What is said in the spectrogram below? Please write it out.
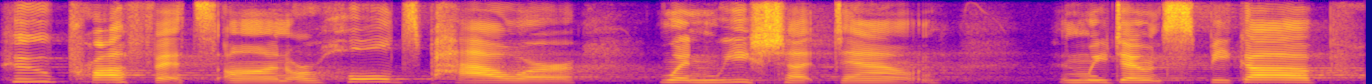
Who profits on or holds power when we shut down and we don't speak up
